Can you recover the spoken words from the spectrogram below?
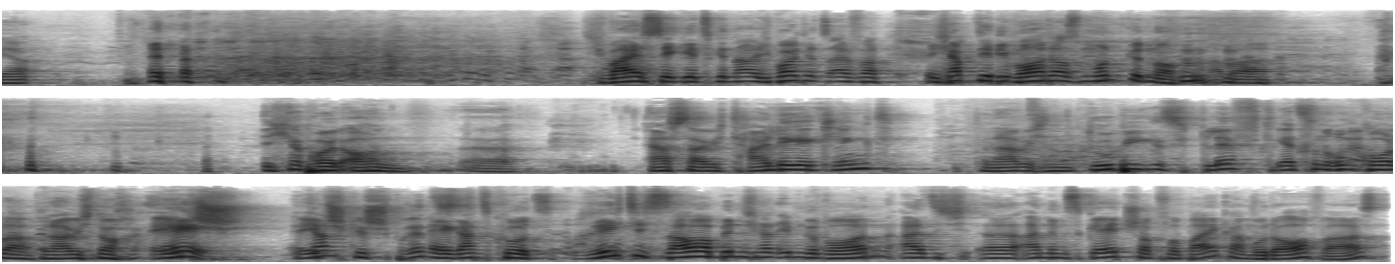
Ja. Ich weiß, dir geht's genau. Ich wollte jetzt einfach. Ich habe dir die Worte aus dem Mund genommen, aber. ich habe heute auch ein. Äh, erst habe ich Teile geklingt, dann habe ich ein Dubi gesplifft, Jetzt ein Rum Cola. dann habe ich noch Age, Ey, Age ganz- gespritzt. Ey, ganz kurz. Richtig sauer bin ich gerade eben geworden, als ich äh, an einem Skate-Shop vorbeikam, wo du auch warst.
